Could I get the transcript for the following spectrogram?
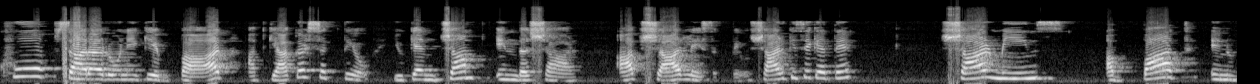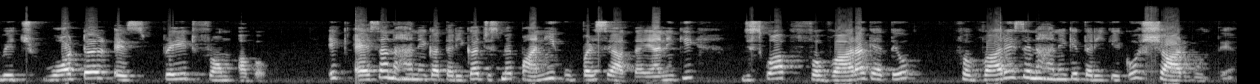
खूब सारा रोने के बाद आप क्या कर सकते हो? You can jump in the shower आप शार ले सकते हो। शार किसे कहते हैं? Shower means a bath in which water is spread from above एक ऐसा नहाने का तरीका जिसमें पानी ऊपर से आता है, यानी कि जिसको आप फवारा कहते हो फवारे से नहाने के तरीके को शार बोलते हैं।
